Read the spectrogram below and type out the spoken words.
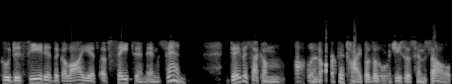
who defeated the Goliath of Satan and sin. David's like a model, an archetype of the Lord Jesus himself.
